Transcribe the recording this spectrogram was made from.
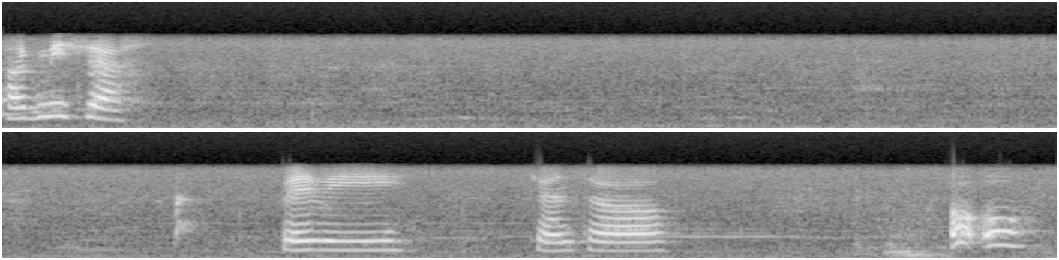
Hug Misha. Bailey, gentle. Oh, oh.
